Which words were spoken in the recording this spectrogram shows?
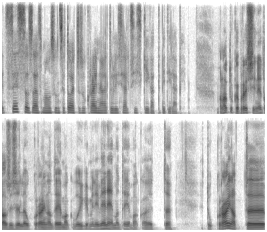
et ses osas ma usun, see toetus Ukrainale tuli sealt siiski igatepidi läbi. ma natuke pressin edasi selle Ukraina teemaga või õigemini Venemaa teemaga, et et Ukrainat äh,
